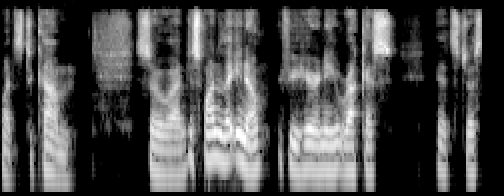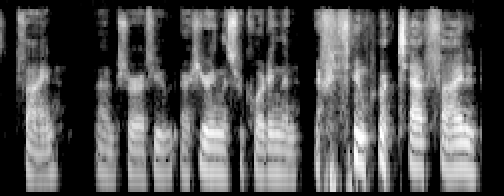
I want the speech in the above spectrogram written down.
what's to come. So i uh, just wanted to let you know if you hear any ruckus it's just fine. I'm sure if you are hearing this recording then everything worked out fine and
